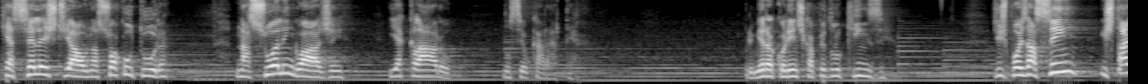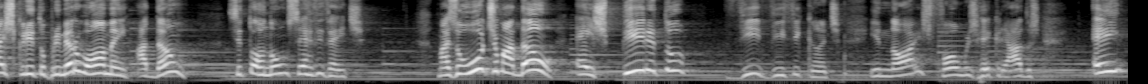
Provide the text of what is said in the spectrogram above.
que é celestial na sua cultura, na sua linguagem e, é claro, no seu caráter. 1 Coríntios capítulo 15 diz: Pois assim está escrito: o primeiro homem, Adão, se tornou um ser vivente, mas o último Adão é espírito vivificante, e nós fomos recriados em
